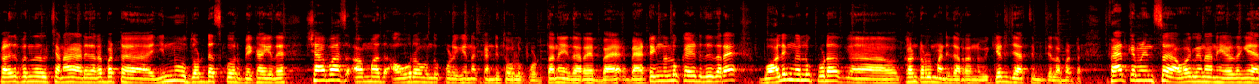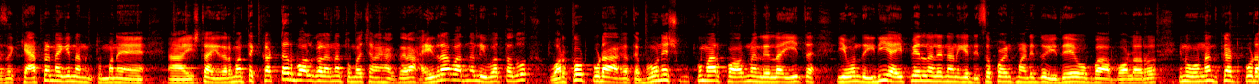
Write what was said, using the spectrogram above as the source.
ಕಳೆದ ಪಂದ್ಯದಲ್ಲಿ ಚೆನ್ನಾಗಿ ಆಡಿದ್ದಾರೆ ಬಟ್ ಇನ್ನೂ ದೊಡ್ಡ ಸ್ಕೋರ್ ಬೇಕಾಗಿದೆ. ಶಹಬಾಜ್ ಅಹಮದ್ ಅವರ ಒಂದು ಕೊಡುಗೆನ ಖಂಡಿತವಾಗ್ಲೂ ಕೊಡ್ತಾನೆ ಇದ್ದಾರೆ. ಬ್ಯಾಟಿಂಗ್ನಲ್ಲೂ ಕೈ ಹಿಡಿದಿದ್ದಾರೆ, ಬಾಲಿಂಗ್ನಲ್ಲೂ ಕೂಡ ಕಂಟ್ರೋಲ್ ಮಾಡಿದ್ದಾರೆ. ರನ್ ವಿಕೆಟ್ ಜಾಸ್ತಿ ಬಿದ್ದಿಲ್ಲ ಬಟ್ ಫ್ಯಾಟ್ ಕಮೆಂಟ್ಸ್ ಅವಾಗಲೇ ನಾನು ಹೇಳ್ದಂಗೆ ಆಸ್ ಅ ಕ್ಯಾಪ್ಟನ್ ಆಗಿ ನನಗೆ ತುಂಬಾ ಇಷ್ಟ ಆಗಿದ್ದಾರೆ. ಮತ್ತು ಕಟ್ಟರ್ ಬಾಲ್ಗಳನ್ನು ತುಂಬ ಚೆನ್ನಾಗಿ ಹಾಕ್ತಾರೆ. ಹೈದರಾಬಾದ್ನಲ್ಲಿ ಇವತ್ತದು ವರ್ಕೌಟ್ ಕೂಡ ಆಗುತ್ತೆ. ಭುವನೇಶ್ ಕುಮಾರ್ ಫಾರ್ಮ್ನಲ್ಲಿಲ್ಲ ಈತ, ಈ ಒಂದು ಇಡೀ ಐ ಪಿ ಎಲ್ನಲ್ಲಿ ನನಗೆ ಡಿಸಪಾಯಿಂಟ್ ಮಾಡಿದ್ದು ಇದೇ ಒಬ್ಬ ಬೌಲರು ಇನ್ನು ಒಂದೊಂದು ಕಟ್ ಕೂಡ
